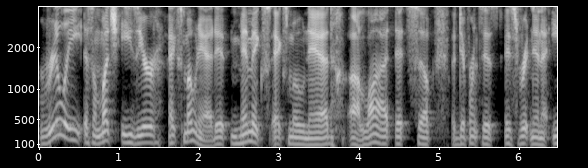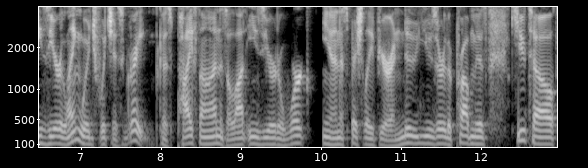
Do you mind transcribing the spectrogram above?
really is a much easier Xmonad. It mimics Xmonad a lot, except the difference is it's written in an easier language, which is great because Python is a lot easier to work in, especially if you're a new user. The problem is Qtile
